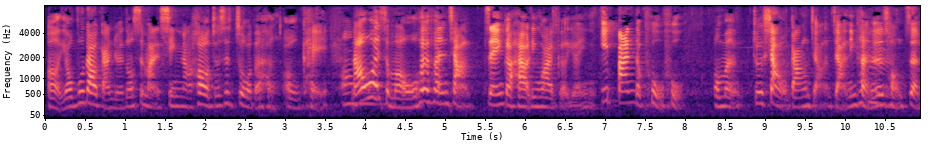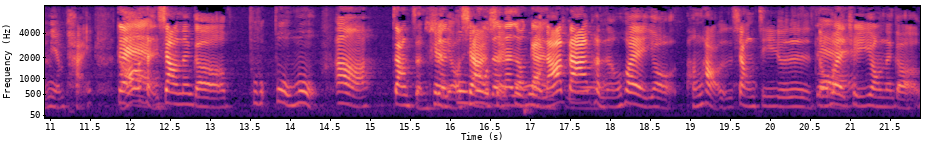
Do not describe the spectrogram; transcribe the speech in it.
呃游步道感觉都是蛮新，然后就是做的很 OK，哦，然后为什么我会分享这一个？还有另外一个原因，一般的瀑布，我们就像我刚刚讲的这样，你可能就是从正面拍，嗯，然后很像那个瀑布幕啊。这样整片留下来水瀑布，然后大家可能会有很好的相机，就是都会去用那个，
